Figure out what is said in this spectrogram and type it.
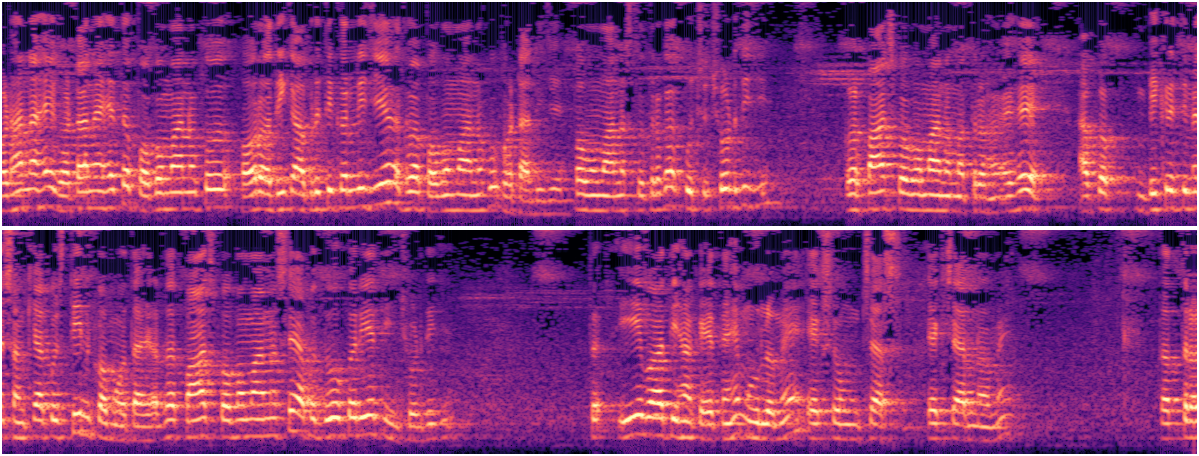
बढ़ाना है, घटाना है तो पवमान को और अधिक आवृत्ति कर लीजिए, अथवा पवमान को घटा दीजिए। पवमान स्त्रोत्र का कुछ छोड़ दीजिए। और पाँच पवमान मात्र है। आपको विकृति में संख्या कुछ तीन कम होता है। अर्थात पाँच पवमान से आप दो करिए, तीन छोड़ दीजिए। तो ये बात यहाँ कहते हैं मूल में एक सौ उनचास, एक चार नौ में। तत्र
